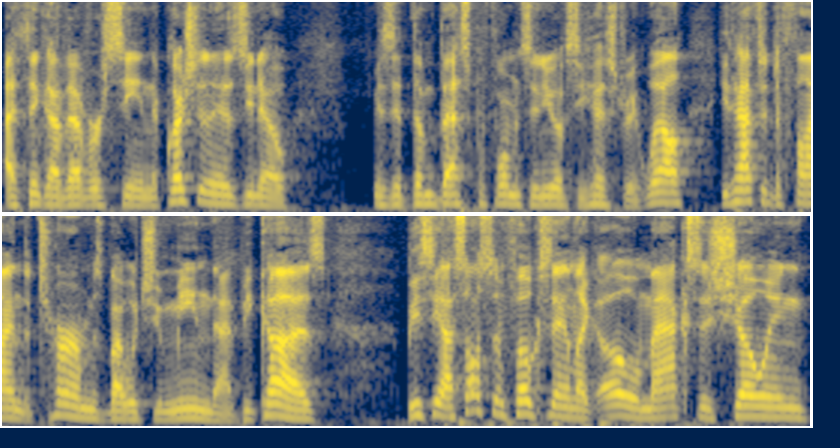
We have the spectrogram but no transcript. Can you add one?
I think I've ever seen. The question is, you know, is it the best performance in UFC history? Well, you'd have to define the terms by which you mean that because BC, I saw some folks saying like, "Oh, Max is showing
